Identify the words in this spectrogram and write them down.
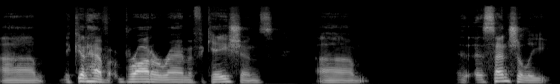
Um, they could have broader ramifications. Um, essentially,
